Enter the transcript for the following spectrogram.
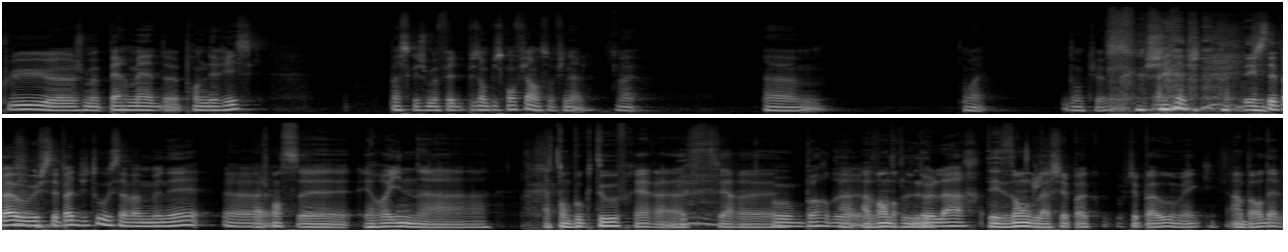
plus euh, je me permets de prendre des risques parce que je me fais de plus en plus confiance au final. Ouais. Euh, ouais. Donc, euh, je, je- je sais pas où, je sais pas du tout où ça va me mener. Bah, je pense héroïne à, à Tombouctou, frère, à, se faire, euh, au bord de, à, à vendre le- de l'art, tes ongles à je sais pas, je sais pas où, mec. Un bordel.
